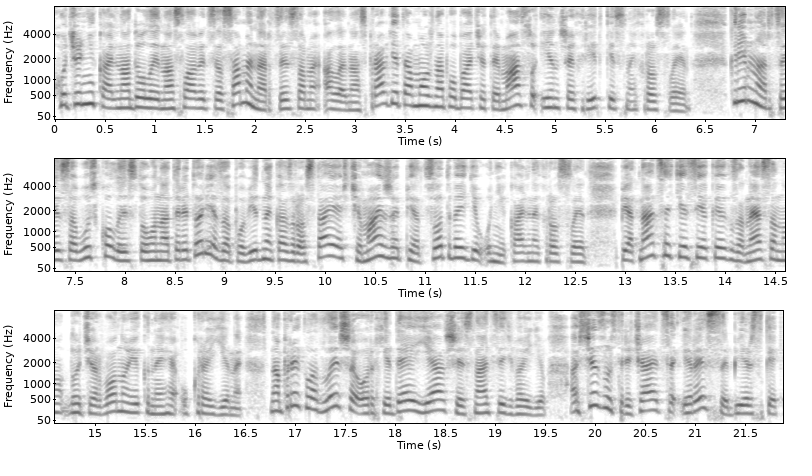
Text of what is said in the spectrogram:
Хоч унікальна долина славиться саме нарцисами, але насправді там можна побачити масу інших рідкісних рослин. Крім нарциса вузьколистого, на території заповідника зростає ще майже 500 видів унікальних рослин, 15 з яких занесено до Червоної книги України. Наприклад, лише орхідеї є 16 видів, а ще зустрічається і рис сибірський,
